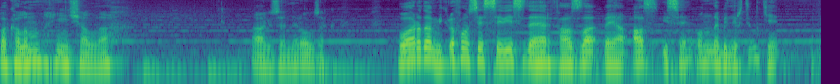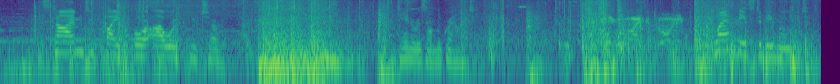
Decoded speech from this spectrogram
Bakalım inşallah daha güzelleri olacak. Bu arada mikrofon ses seviyesi de eğer fazla veya az ise onu da belirtin ki It's time to fight for our future. Container is on the ground. The plant needs to be moved.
